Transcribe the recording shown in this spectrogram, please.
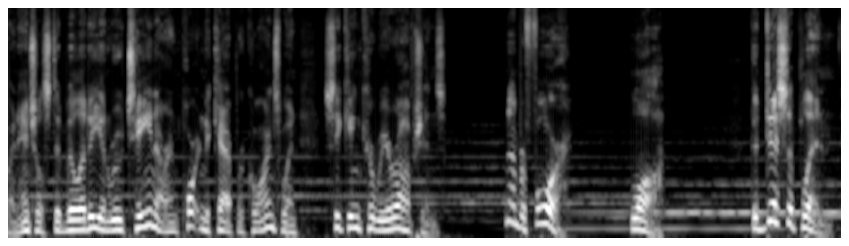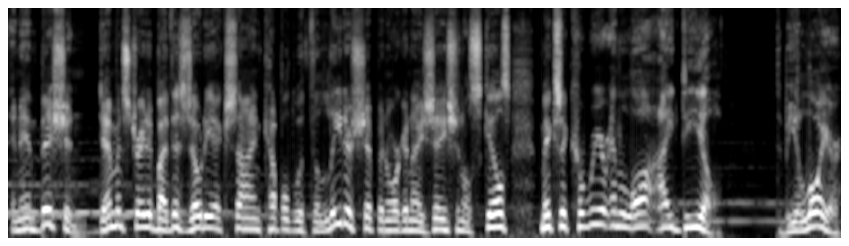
Financial stability and routine are important to Capricorns when seeking career options. Number 4. Law. The discipline and ambition demonstrated by this zodiac sign, coupled with the leadership and organizational skills, makes a career in law ideal. To be a lawyer,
